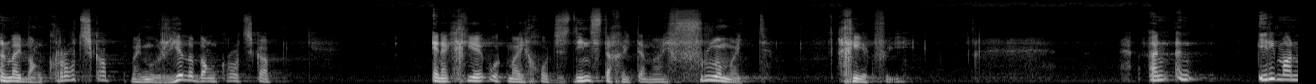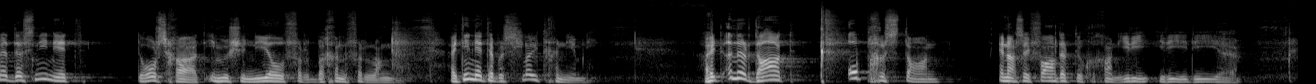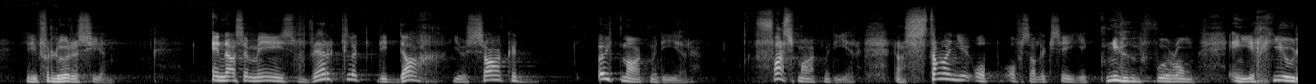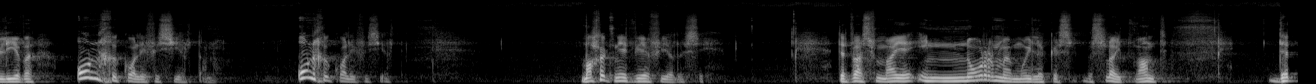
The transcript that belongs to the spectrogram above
in my bankrotskap, my morele bankrotskap en ek gee ook my godsdienstigheid en my vroomheid gee ek vir u. En en hierdie man het dus nie net dors gehad emosioneel vir begin verlang. Hy het nie net 'n besluit geneem nie. Hy het inderdaad opgestaan en na sy vader toe gegaan, hierdie hierdie hierdie uh hierdie verlore seun. En as 'n mens werklik die dag jou sake uitmaak met die Here, vasmaak met die Here, dan staan jy op of sal ek sê jy kniel voor hom en jy gee jou lewe ongekwalifiseerd aan hom ongekwalifiseerd. Mag ek net weer vir julle sê. Dit was vir my 'n enorme moeilike besluit want dit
